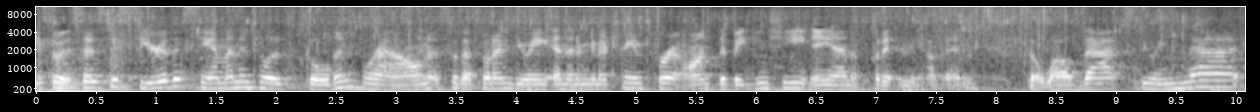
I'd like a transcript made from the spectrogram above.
Okay, so it says to sear the salmon until it's golden brown. So that's what I'm doing. And then I'm gonna transfer it onto the baking sheet and put it in the oven. So while that's doing that,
